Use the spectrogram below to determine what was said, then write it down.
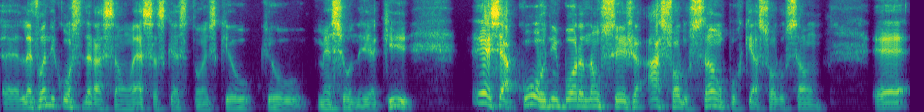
é, levando em consideração essas questões que eu, que eu mencionei aqui, esse acordo, embora não seja a solução, porque a solução é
